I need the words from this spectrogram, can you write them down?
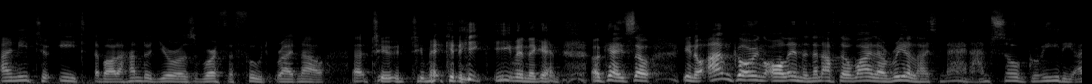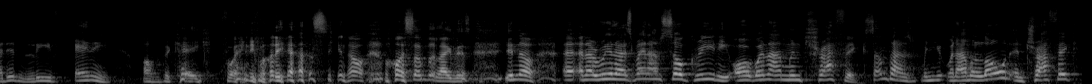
I need to eat about 100 euros worth of food right now uh, to, to make it e- even again. Okay, so, you know, I'm going all in. And then after a while, I realized, man, I'm so greedy. I didn't leave any of the cake for anybody else, you know, or something like this, you know. And I realized, man, I'm so greedy. Or when I'm in traffic, sometimes when, you, when I'm alone in traffic,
